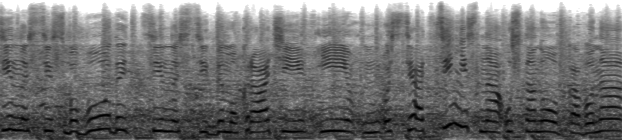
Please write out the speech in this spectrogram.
цінності свободи, цінності демократії. І ось ця ціннісна установка, вона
